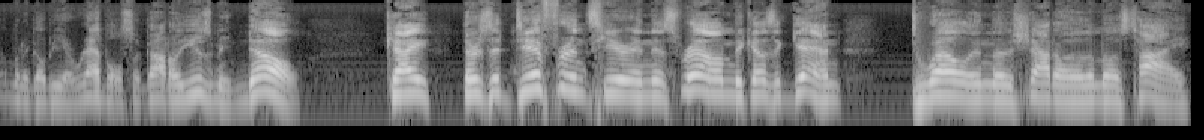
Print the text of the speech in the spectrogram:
I'm going to go be a rebel so God will use me. No. Okay? There's a difference here in this realm because, again, dwell in the shadow of the Most High,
